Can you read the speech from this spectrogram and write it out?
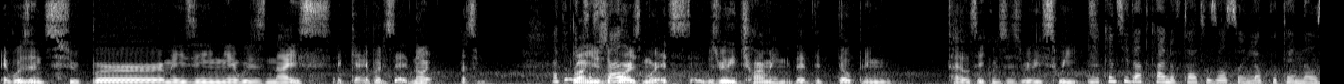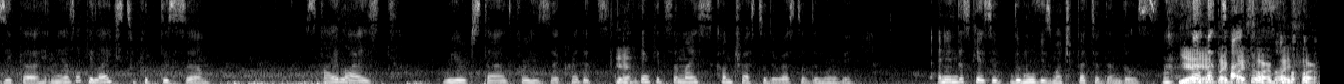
it wasn't super amazing. It was nice, Okay, but it's, no, that's I think wrong use of words. More, it's it was really charming. The, the, the opening title sequence is really sweet. You can see that kind of titles also in Laputa and Nausicaa. Miyazaki likes to put this um, stylized, weird style for his uh, credits. I think it's a nice contrast to the rest of the movie. And in this case, it, the movie is much better than those. yeah, yeah, by, by far, by far.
